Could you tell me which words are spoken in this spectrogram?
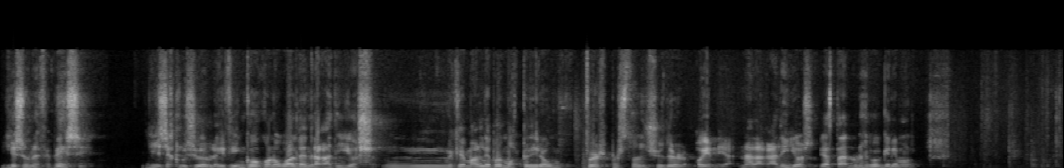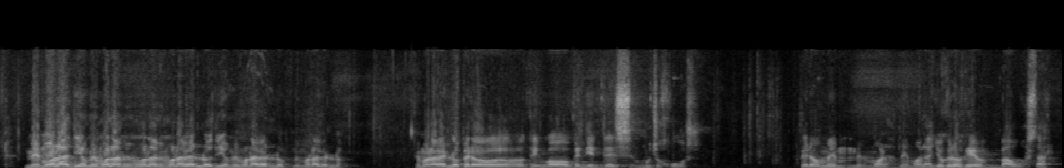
Y es un FPS. Y es exclusivo de Play 5, con lo cual tendrá gatillos. Mm, ¿Qué más le podemos pedir a un first person shooter hoy en día? Nada, gatillos. Ya está, lo único que queremos. Me mola, tío, me mola, me mola, me mola verlo, tío, me mola verlo, me mola verlo. Me mola verlo, pero tengo pendientes muchos juegos. Pero me, me mola, me mola. Yo creo que va a gustar.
